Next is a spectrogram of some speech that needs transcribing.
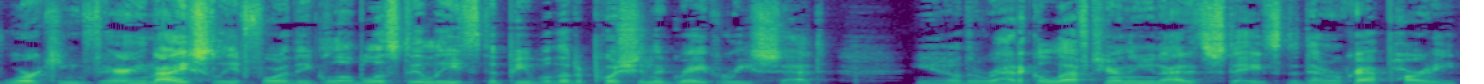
working very nicely for the globalist elites, the people that are pushing the Great Reset, you know, the radical left here in the United States, the Democrat Party.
